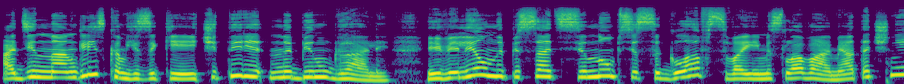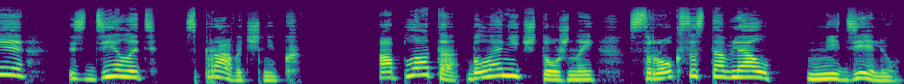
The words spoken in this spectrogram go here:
один на английском языке и четыре на бенгали, и велел написать синопсисы глав своими словами, а точнее сделать справочник. Оплата была ничтожной, срок составлял неделю.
